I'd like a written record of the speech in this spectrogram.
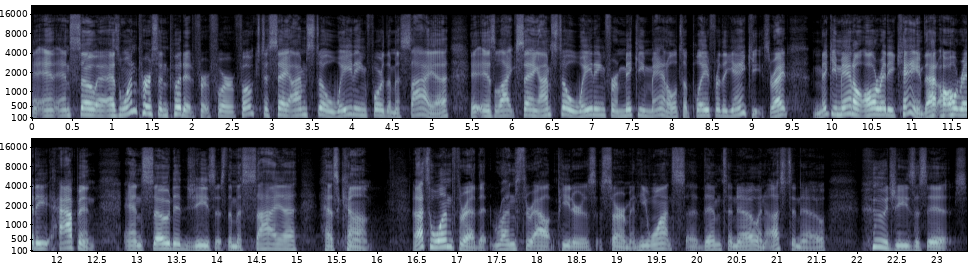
And, and so, as one person put it, for, for folks to say, I'm still waiting for the Messiah, is like saying, I'm still waiting for Mickey Mantle to play for the Yankees, right? Mickey Mantle already came, that already happened. And so did Jesus. The Messiah has come. Now, that's one thread that runs throughout Peter's sermon. He wants uh, them to know and us to know who Jesus is.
